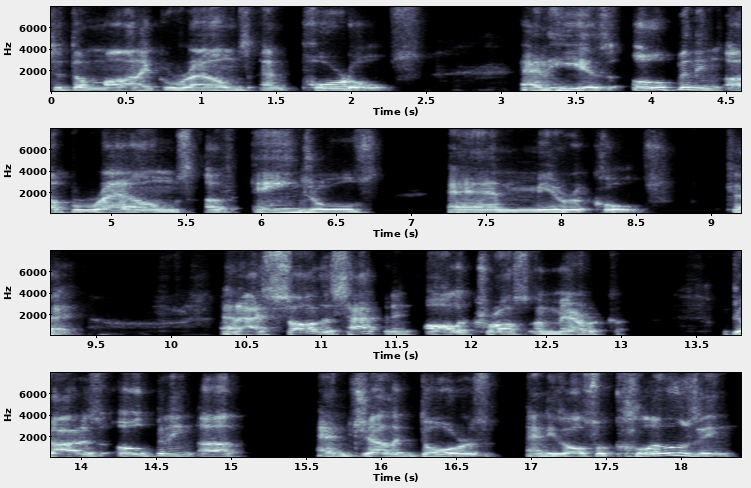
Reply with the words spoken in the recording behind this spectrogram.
to demonic realms and portals and he is opening up realms of angels and miracles. Okay. And I saw this happening all across America. God is opening up angelic doors and he's also closing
